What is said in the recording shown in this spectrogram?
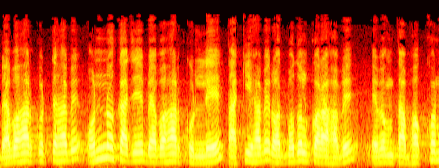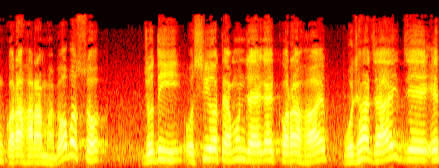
ব্যবহার করতে হবে। অন্য কাজে ব্যবহার করলে তা কী হবে? রদবদল করা হবে এবং তা ভক্ষণ করা হারাম হবে। অবশ্য যদি ওসিয়ত এমন জায়গায় করা হয়, বোঝা যায় যে এর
